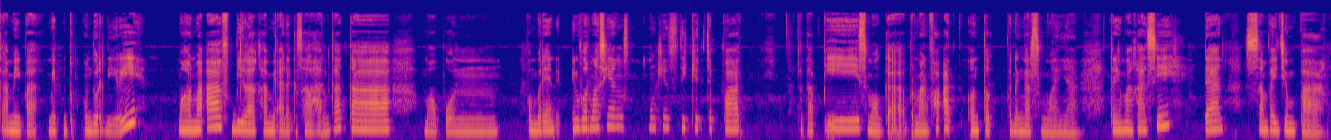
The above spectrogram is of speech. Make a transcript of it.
kami pamit untuk undur diri. Mohon maaf bila kami ada kesalahan kata maupun pemberian informasi yang mungkin sedikit cepat, tetapi semoga bermanfaat untuk pendengar semuanya. Terima kasih dan sampai jumpa.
